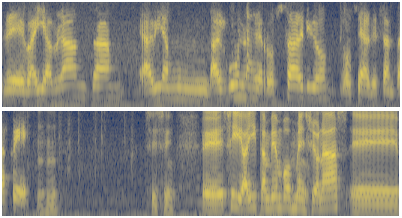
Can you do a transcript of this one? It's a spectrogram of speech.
de Bahía Blanca, había algunas de Rosario, o sea, de Santa Fe, Ujú. Sí, sí. Eh, sí, ahí también vos mencionás eh,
